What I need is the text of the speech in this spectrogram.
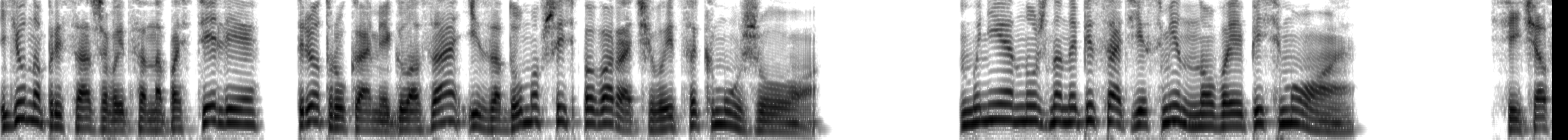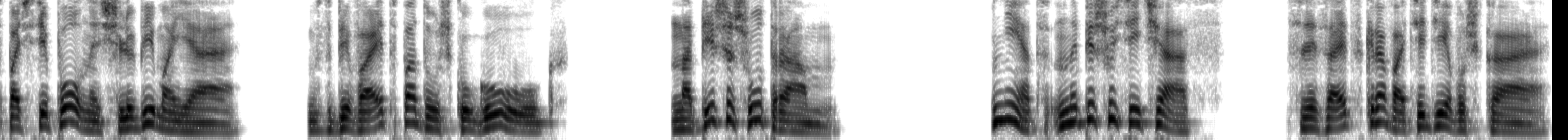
Юна присаживается на постели, трет руками глаза и, задумавшись, поворачивается к мужу. «Мне нужно написать Ясмин новое письмо». «Сейчас почти полночь, любимая», — взбивает подушку Гук. «Напишешь утром?» «Нет, напишу сейчас», — слезает с кровати девушка.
